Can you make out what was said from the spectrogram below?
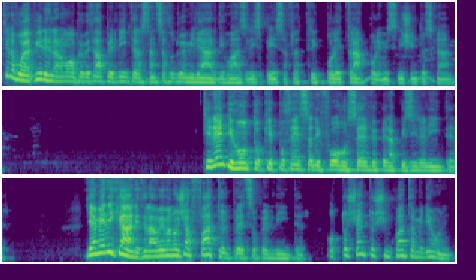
Te lo vuoi capire che la nuova proprietà per l'Inter ha stanziato 2 miliardi quasi di spesa fra trippole e trappole, come si dice in Toscana? Ti rendi conto che potenza di fuoco serve per acquisire l'Inter? Gli americani te l'avevano già fatto il prezzo per l'Inter, 850 milioni.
